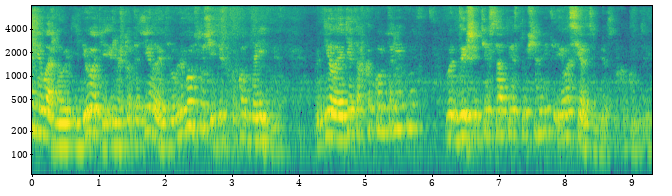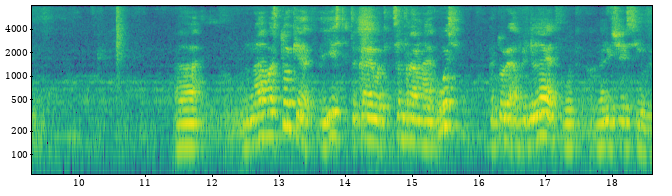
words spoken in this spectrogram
Ну, неважно, вы идете или что-то делаете, вы в любом случае идете в каком-то ритме. Вы делаете это в каком-то ритме, вы дышите в соответствующем ритме, и у вас сердце бьется в каком-то ритме. А, на Востоке есть такая вот центральная ось, которая определяет вот наличие силы.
